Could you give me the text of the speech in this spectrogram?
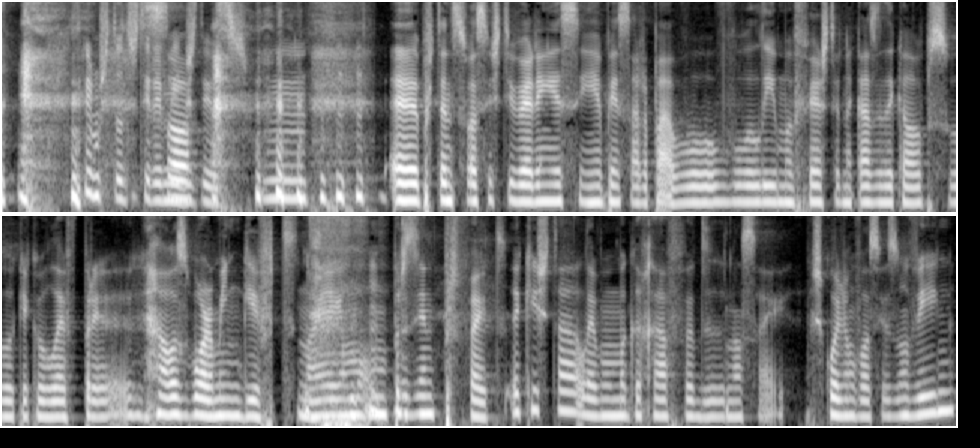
Queremos todos ter só. amigos desses. uh, portanto, se vocês estiverem assim a pensar, pá, vou, vou ali uma festa na casa daquela pessoa, o que é que eu levo para housewarming gift, não é? Um, um presente perfeito. Aqui está, levam uma garrafa de, não sei, escolham vocês um vinho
